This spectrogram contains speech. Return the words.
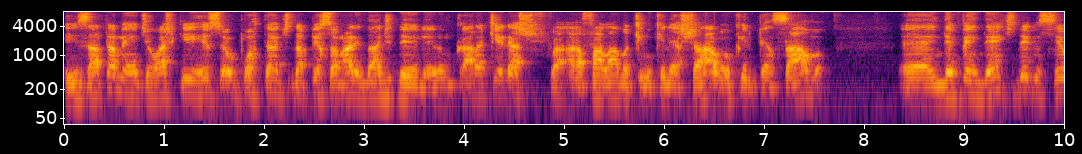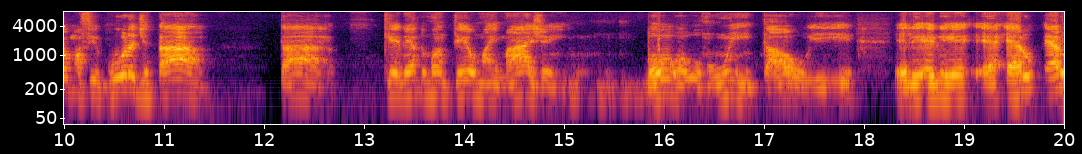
Exatamente, eu acho que isso é o importante da personalidade dele. Ele era um cara que ele ach... falava aquilo que ele achava, o que ele pensava, é, independente dele ser uma figura de estar tá, tá querendo manter uma imagem boa ou ruim e tal, e ele, ele é, era, era,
